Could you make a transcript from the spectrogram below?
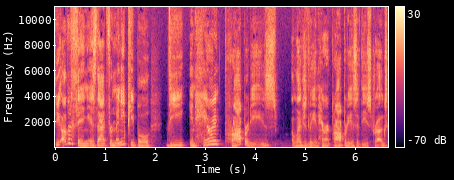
The other thing is that for many people the inherent properties allegedly inherent properties of these drugs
